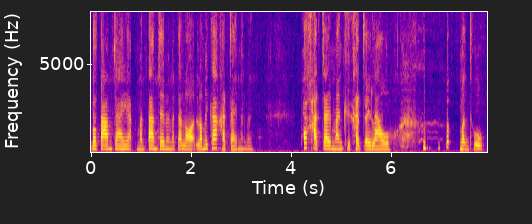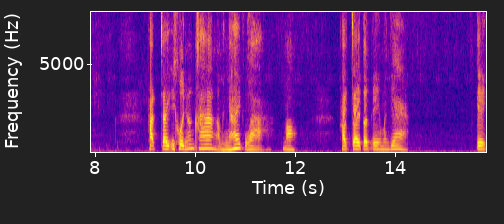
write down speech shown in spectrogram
เราตามใจอะ่ะมันตามใจมันมาตลอด เราไม่กล้าขัดใจมันเลย เพราะขัดใจมันคือขัดใจเรา มันทุกข์ขัดใจอีกคนข้างๆอะ มันง่ายกว่าเนาะขัดใจตนเองมันยาก เก่ง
